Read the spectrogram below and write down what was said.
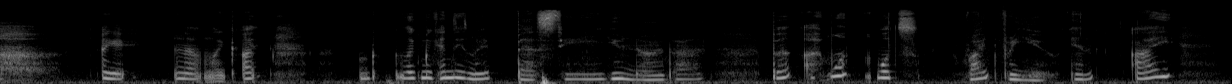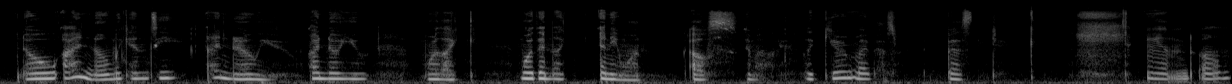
okay, no, like, I. Like, Mackenzie's my bestie, you know that. But I want what's right for you, and I know, I know Mackenzie. I know you. I know you more like, more than like anyone else in my life. Like you're my best friend, bestie Jake. And um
